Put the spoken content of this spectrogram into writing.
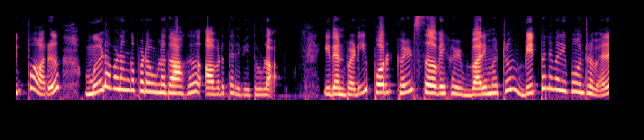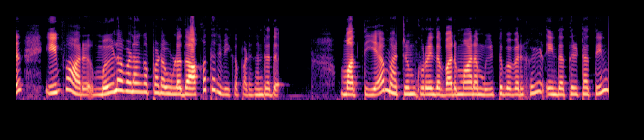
இவ்வாறு மீள வழங்கப்பட உள்ளதாக அவர் தெரிவித்துள்ளார். இதன்படி பொருட்கள் சேவைகள் வரி மற்றும் விற்பனை வரி போன்றவன் இவ்வாறு மீள வழங்கப்பட உள்ளதாக தெரிவிக்கப்படுகின்றது. மத்திய மற்றும் குறைந்த வருமானம் ஈட்டுபவர்கள் இந்த திட்டத்தின்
